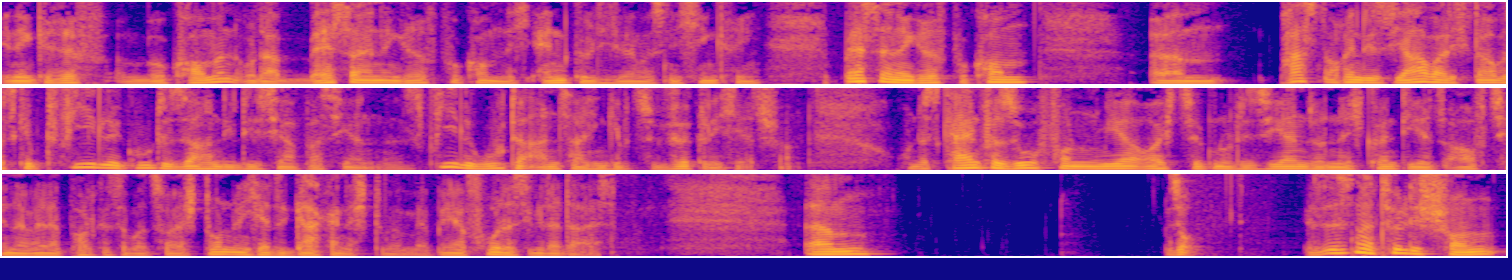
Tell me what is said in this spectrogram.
in den Griff bekommen oder besser in den Griff bekommen, nicht endgültig, wenn wir es nicht hinkriegen, besser in den Griff bekommen. Ähm, passt auch in dieses Jahr, weil ich glaube, es gibt viele gute Sachen, die dieses Jahr passieren. Viele gute Anzeichen gibt es wirklich jetzt schon. Und es ist kein Versuch von mir, euch zu hypnotisieren, sondern ich könnte jetzt aufziehen, dann wäre der Podcast aber zwei Stunden und ich hätte gar keine Stimme mehr. Bin ja froh, dass sie wieder da ist. Ähm, so, es ist natürlich schon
